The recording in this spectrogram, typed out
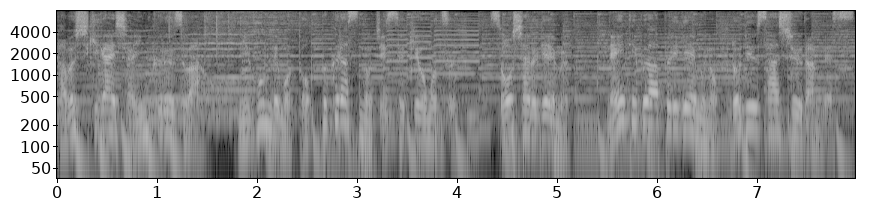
株式会社インクルーズは日本でもトップクラスの実績を持つソーシャルゲームネイティブアプリゲームのプロデューサー集団です。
